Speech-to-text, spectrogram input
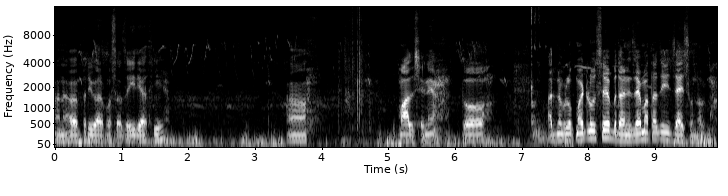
અને હવે પરિવાર પાછા જઈ રહ્યા છીએ. માલ છે ને, તો આજના બ્લોકમાં એટલું છે. બધાને જય માતાજી, જય સોનલમાં.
